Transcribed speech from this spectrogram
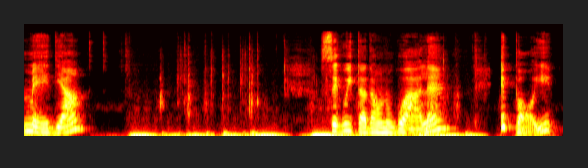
media seguita da un uguale e poi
